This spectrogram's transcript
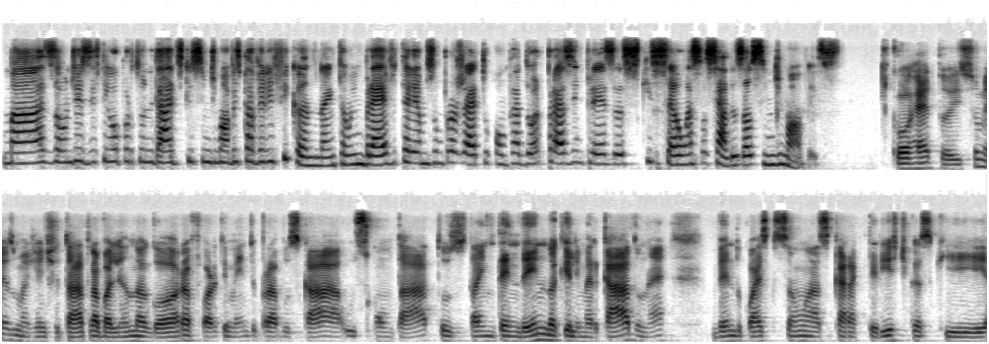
mas onde existem oportunidades que o Sindimóvel está verificando, né? Então, em breve teremos um projeto comprador para as empresas que são associadas ao Sindimóveis. Correto, isso mesmo. A gente está trabalhando agora fortemente para buscar os contatos, está entendendo aquele mercado, né? Vendo quais que são as características que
